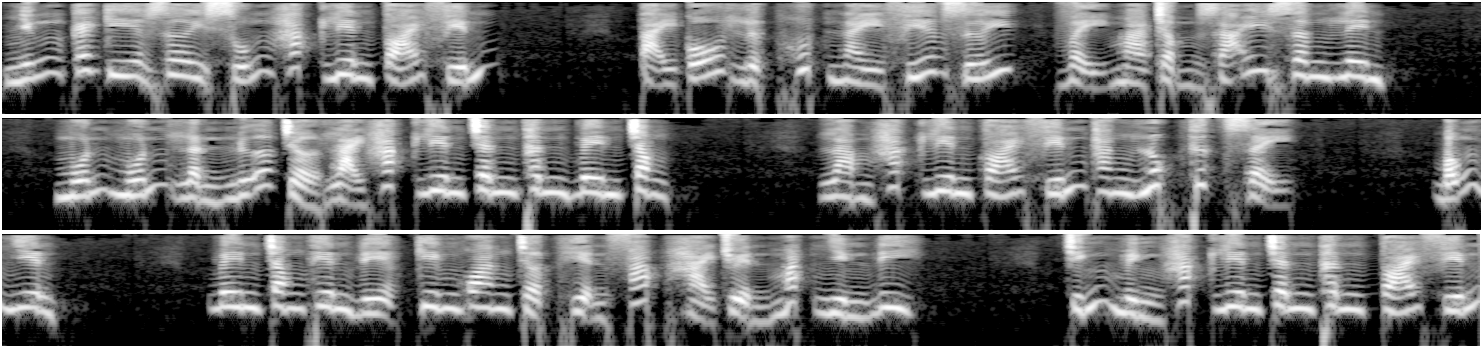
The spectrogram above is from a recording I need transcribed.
Những cái kia rơi xuống Hắc Liên toái phiến. Tại cỗ lực hút này phía dưới, vậy mà chậm rãi dâng lên. Muốn muốn lần nữa trở lại hắc liên chân thân bên trong. Làm hắc liên toái phiến thăng lúc thức dậy. Bỗng nhiên. Bên trong thiên địa kim quang chợt hiện pháp hải chuyển mắt nhìn đi. Chính mình hắc liên chân thân toái phiến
